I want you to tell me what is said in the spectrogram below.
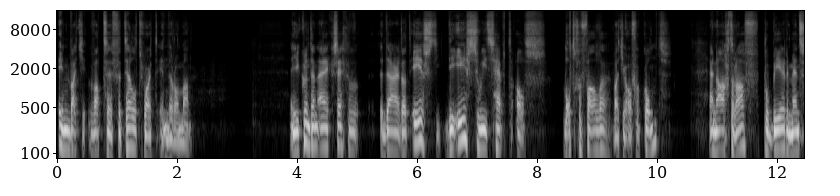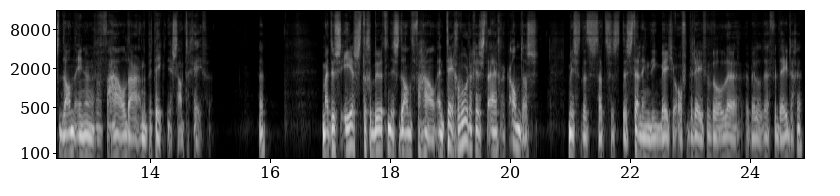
in wat, wat eh, verteld wordt in de roman. En je kunt dan eigenlijk zeggen daar dat eerst, die eerst zoiets hebt als lotgevallen, wat je overkomt. En achteraf proberen mensen dan in een verhaal daar een betekenis aan te geven. Maar dus eerst de gebeurtenis, dan het verhaal. En tegenwoordig is het eigenlijk anders. Tenminste, dat is, dat de stelling die ik een beetje overdreven wil, uh, wil uh, verdedigen.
